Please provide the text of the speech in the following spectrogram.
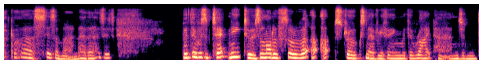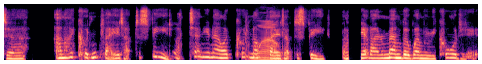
I got a Scissor Man. Now that's it. But there was a technique to it. There's a lot of sort of uh, upstrokes and everything with the right hand, and uh, and I couldn't play it up to speed. I tell you now, I could not Wow. play it up to speed. And yet I remember when we recorded it,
